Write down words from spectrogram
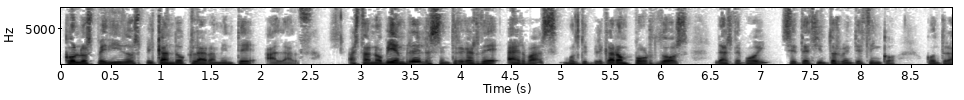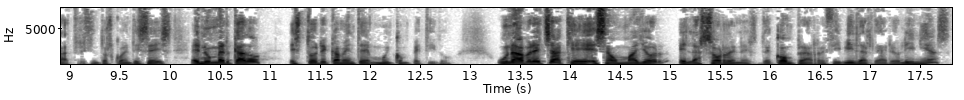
con los pedidos picando claramente al alza. Hasta noviembre, las entregas de Airbus multiplicaron por dos las de Boeing, 725 contra 346, en un mercado históricamente muy competido. Una brecha que es aún mayor en las órdenes de compra recibidas de aerolíneas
